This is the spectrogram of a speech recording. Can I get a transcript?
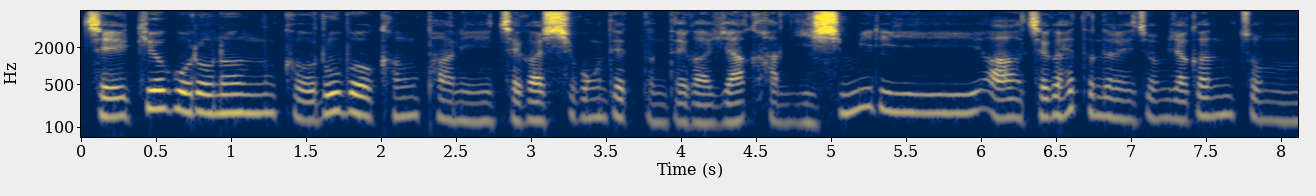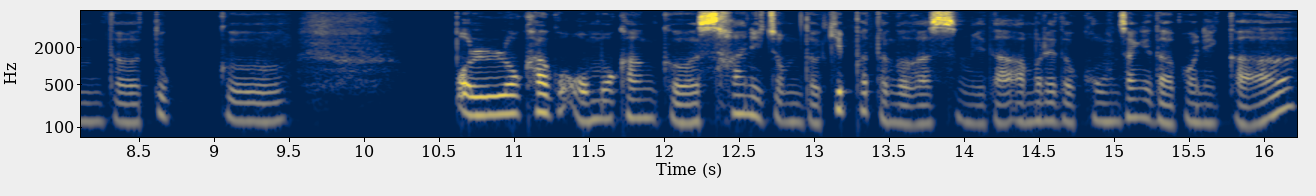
제 기억으로는 그 루버 강판이 제가 시공됐던 데가 약 한 20mm 아 제가 했던 데는 좀 약간 좀 더 뚝그 볼록하고 오목한 그 산이 좀 더 깊었던 것 같습니다. 아무래도 공장이다 보니까.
